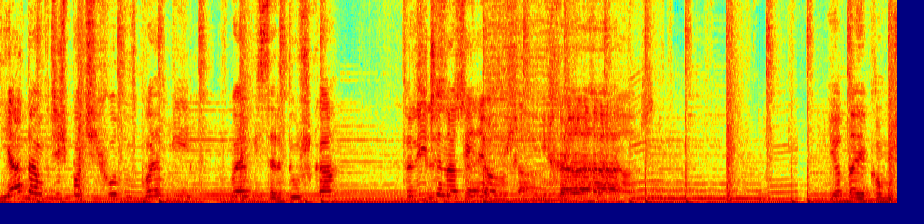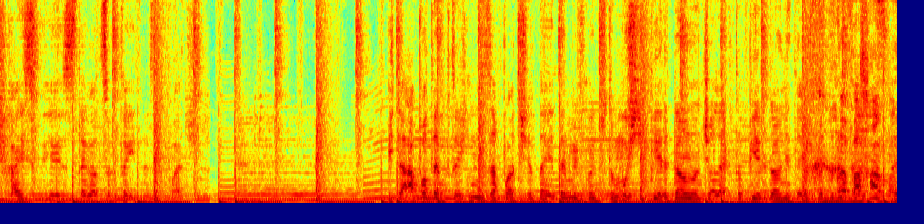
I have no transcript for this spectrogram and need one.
Ja tam gdzieś po cichu, w głębi, w głębi serduszka, to liczę na pieniążki. I oddaję komuś hajs z tego, co kto inny zapłaci. I to, a potem ktoś inny zapłaci, oddaje temu i w końcu to musi pierdolnąć, ale jak to pierdolnie, to ja będę na Bahamach.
